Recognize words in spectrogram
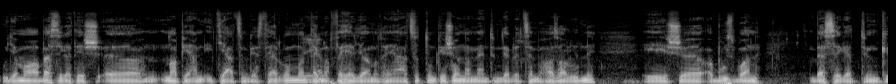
ugye ma a beszélgetés napján itt játszunk Esztergomban, Igen. tegnap Fehérgyalmaton játszottunk, és onnan mentünk Debrecenbe hazaludni, és a buszban beszélgettünk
